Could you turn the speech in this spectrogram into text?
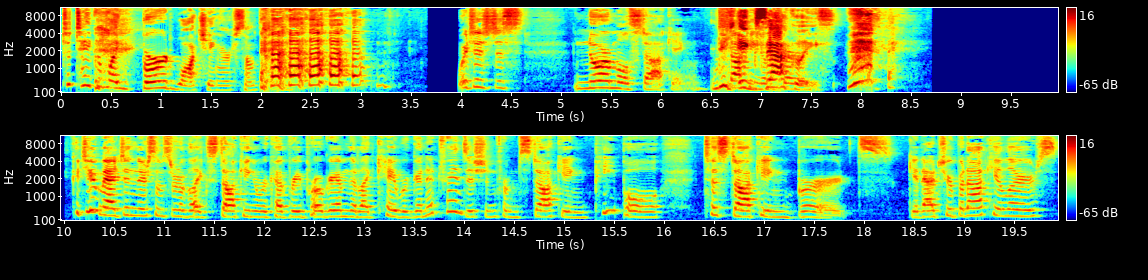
to take up like bird watching or something. which is just normal stalking. stalking exactly. Could you imagine there's some sort of like stalking and recovery program? They're like, hey, we're going to transition from stalking people to stalking birds. Get out your binoculars.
